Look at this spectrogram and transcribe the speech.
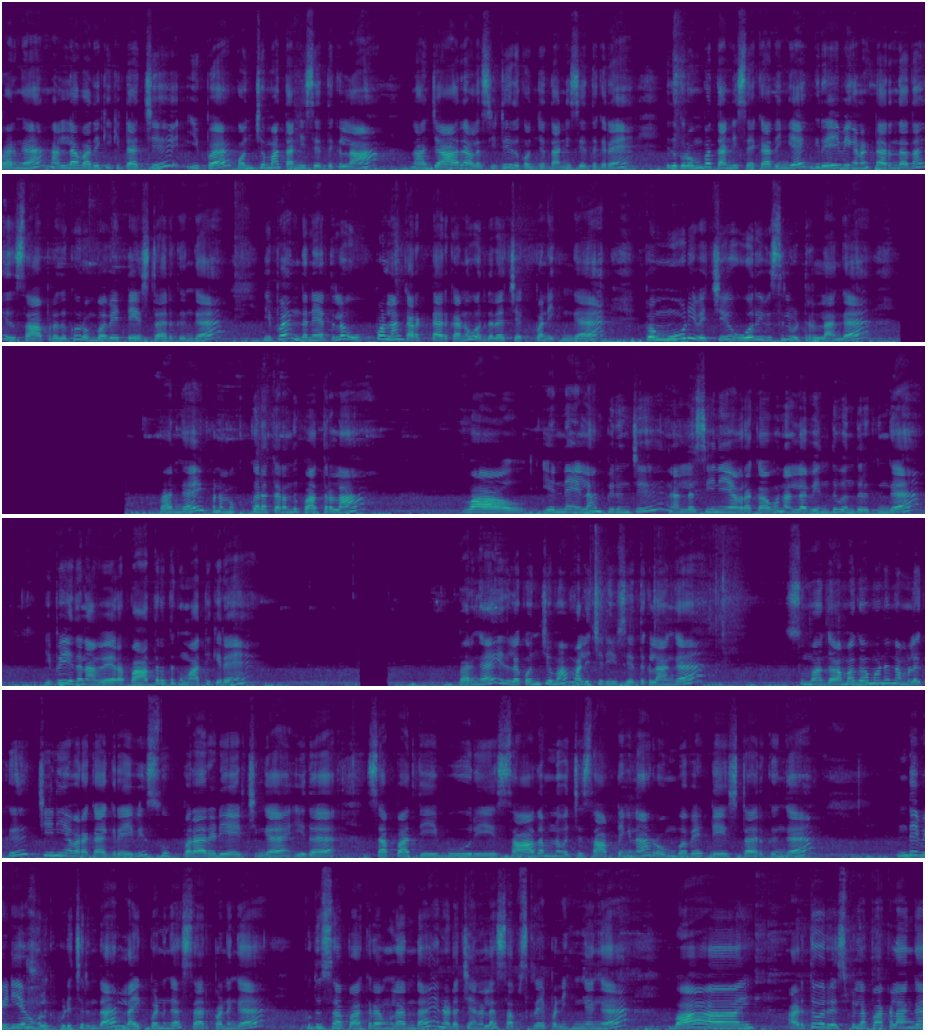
பாருங்கள் நல்லா வதக்கிக்கிட்டாச்சு. இப்போ கொஞ்சமாக தண்ணி சேர்த்துக்கலாம். நான் ஜார் அலசிட்டு இது கொஞ்சம் தண்ணி சேர்த்துக்கிறேன். இதுக்கு ரொம்ப தண்ணி சேர்க்காதீங்க. கிரேவி கனெக்டாக இருந்தால் தான் இது சாப்பிட்றதுக்கு ரொம்பவே டேஸ்ட்டாக இருக்குங்க. இப்போ இந்த நேரத்தில் உப்பெல்லாம் கரெக்டாக இருக்கான்னு ஒரு தடவை செக் பண்ணிக்கோங்க. இப்போ மூடி வச்சு ஒரு விசில் விட்டுறலாங்க. பாருங்கள் இப்போ நம்ம குக்கரை திறந்து பார்த்துடலாம் வாவ் எண்ணெயெல்லாம் பிரிஞ்சு நல்ல சீனி அவரக்காவும் நல்லா வெந்து வந்திருக்குங்க. இப்போ இதை நான் வேறு பாத்திரத்துக்கு மாற்றிக்கிறேன் பாருங்கள் இதில் கொஞ்சமாக மல்லிச்செடியும் சேர்த்துக்கலாங்க. சும்மா கம கமன்னு நம்மளுக்கு சீனி அவரக்காய் கிரேவி சூப்பராக ரெடி ஆயிடுச்சுங்க. இதை சப்பாத்தி பூரி சாதம்னு வச்சு சாப்பிட்டிங்கன்னா ரொம்பவே டேஸ்ட்டாக இருக்குங்க. இந்த வீடியோ உங்களுக்கு பிடிச்சிருந்தா லைக் பண்ணுங்கள் ஷேர் பண்ணுங்கள் புதுசாக பார்க்குறவங்களா இருந்தால் என்னோடய சேனலை சப்ஸ்கிரைப் பண்ணிக்கோங்க பாய் அடுத்த ஒரு ரெசிபியில் பார்க்கலாங்க.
